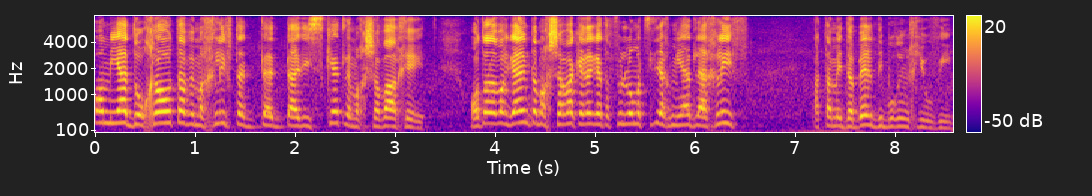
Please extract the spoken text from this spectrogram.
או מיד דוחה אותה ומחליף את הדיסקט למחשבה אחרת. אותו דבר, גם אם את המחשבה כרגע אתה אפילו לא מצליח מיד להחליף, אתה מדבר דיבורים חיוביים.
